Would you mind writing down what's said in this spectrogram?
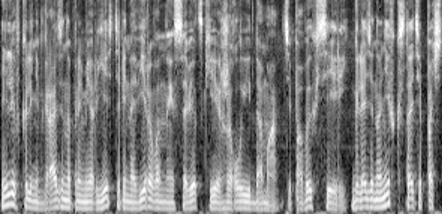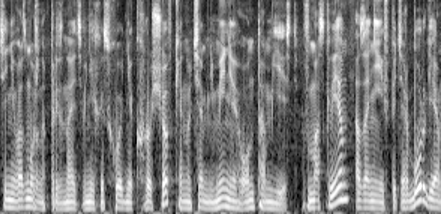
Или в Калининграде, например, есть реновированные советские жилые дома типовых серий. Глядя на них, кстати, почти невозможно признать в них исходник хрущевки, но тем не менее он там есть. В Москве, а за ней в Петербурге,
